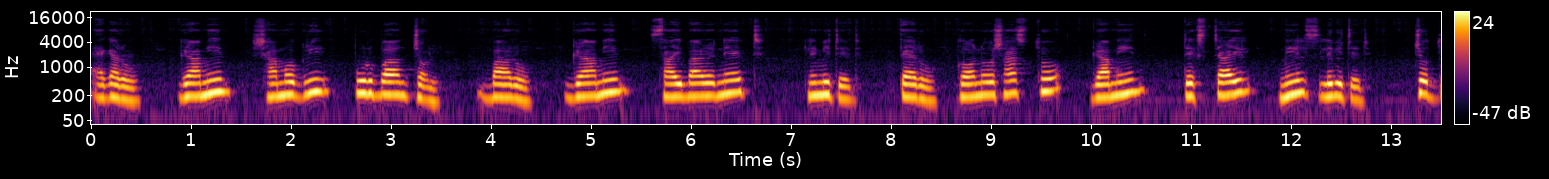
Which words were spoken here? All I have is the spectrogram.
এগারো, গ্রামীণ সামগ্রী পূর্বাঞ্চল, বারো, গ্রামীণ সাইবারনেট লিমিটেড, তেরো, গণস্বাস্থ্য গ্রামীণ টেক্সটাইল মিলস লিমিটেড, চোদ্দ,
